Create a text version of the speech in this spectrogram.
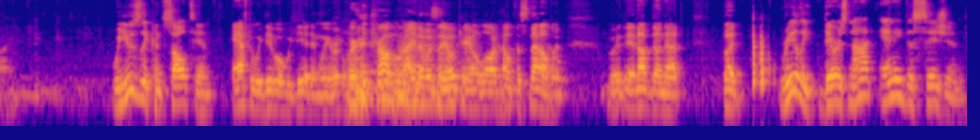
right? We usually consult Him after we did what we did and we were, we're in trouble, right? Then we'll say, okay, oh Lord, help us now. But, but, and I've done that. But really, there is not any decision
